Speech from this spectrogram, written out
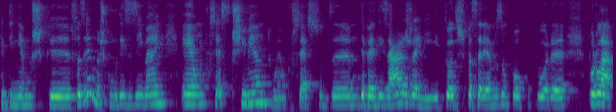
que tínhamos que fazer, mas como dizes e bem, é um processo de crescimento, é um processo de, de aprendizagem e todos passaremos um pouco por, eh, por lá.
